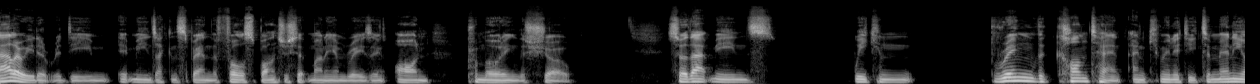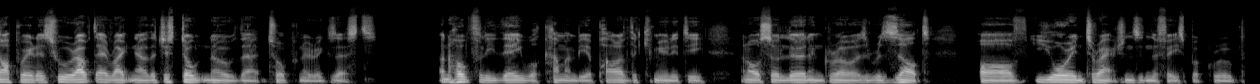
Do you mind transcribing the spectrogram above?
salaried at Redeam. It means I can spend the full sponsorship money I'm raising on promoting the show. So that means we can bring the content and community to many operators who are out there right now that just don't know that Tourpreneur exists. And hopefully they will come and be a part of the community and also learn and grow as a result of your interactions in the Facebook group,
